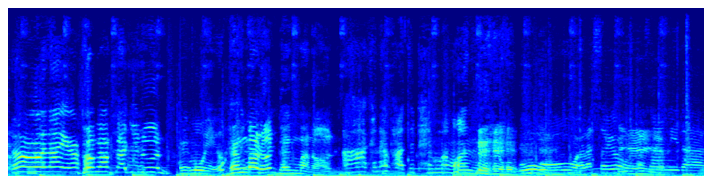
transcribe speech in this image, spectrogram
몰라요. 평양까지는 뭐예요? 100만 원, 100만 원. 아, 그냥 바지 100만 원. 오, 알았어요. 예, 예. 감사합니다.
